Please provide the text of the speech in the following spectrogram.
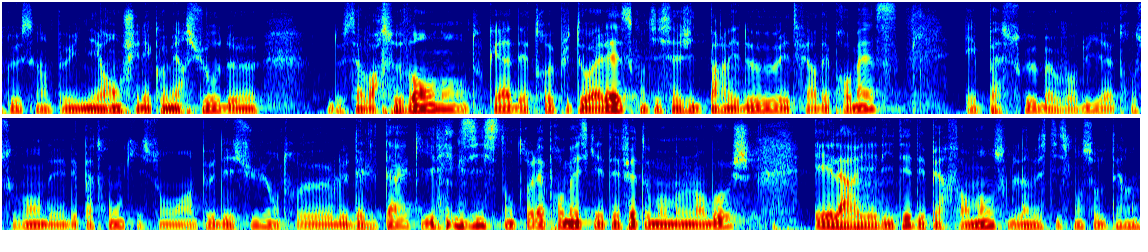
que c'est un peu inhérent chez les commerciaux de, de savoir se vendre, en tout cas d'être plutôt à l'aise quand il s'agit de parler d'eux et de faire des promesses. Et parce que bah, aujourd'hui, il y a trop souvent des, patrons qui sont un peu déçus entre le delta qui existe entre la promesse qui a été faite au moment de l'embauche et la réalité des performances ou de l'investissement sur le terrain.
